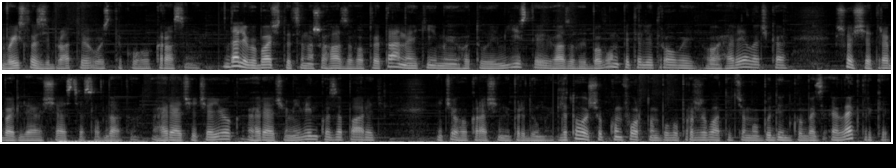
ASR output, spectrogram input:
вийшло зібрати ось такого красення. Далі ви бачите, це наша газова плита, на якій ми готуємо їсти, газовий балон 5-літровий, горілочка. Що ще треба для щастя солдату? Гарячий чайок, гарячу мівінку запарить. Нічого краще не придумаю. Для того, щоб комфортно було проживати в цьому будинку без електрики,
